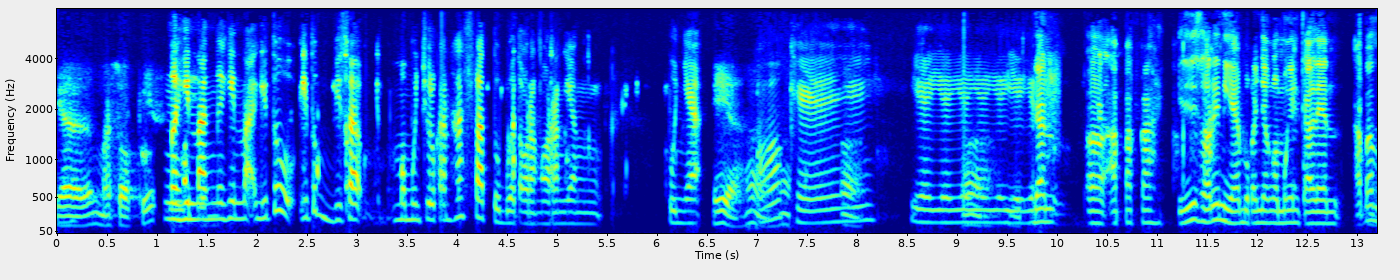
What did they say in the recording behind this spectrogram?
ya masokis. ngehina ngehina gitu itu bisa memunculkan hasrat tuh buat orang-orang yang punya Iya. oke ya ya ya ya ya ya ya. dan uh, apakah ini sorry nih ya bukannya ngomongin kalian apa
